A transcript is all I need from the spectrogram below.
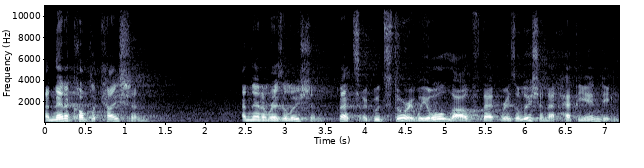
and then a complication, and then a resolution. That's a good story. We all love that resolution, that happy ending.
